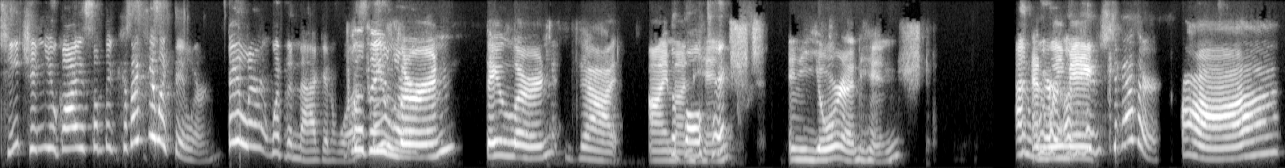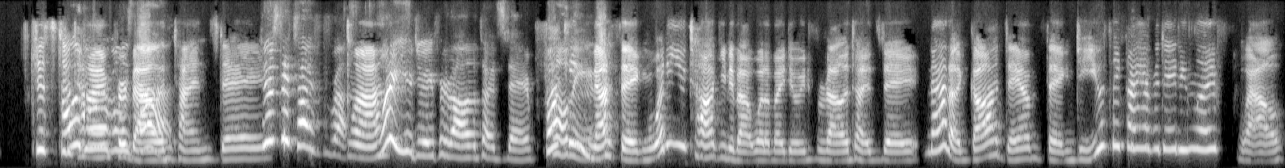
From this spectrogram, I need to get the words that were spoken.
teaching you guys something because I feel like they learn. They learn what a naggin was. Well, they learn- learn. They learn that I'm The Baltic. unhinged and you're unhinged. and, and we're we make- together. Aww, just in time for is that? Valentine's Day. Just in time for Val- Mwah. What are you doing for Valentine's Day? Fucking nothing. What are you talking about? What am I doing for Valentine's Day? Not a goddamn thing. Do you think I have a dating life? Wow.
